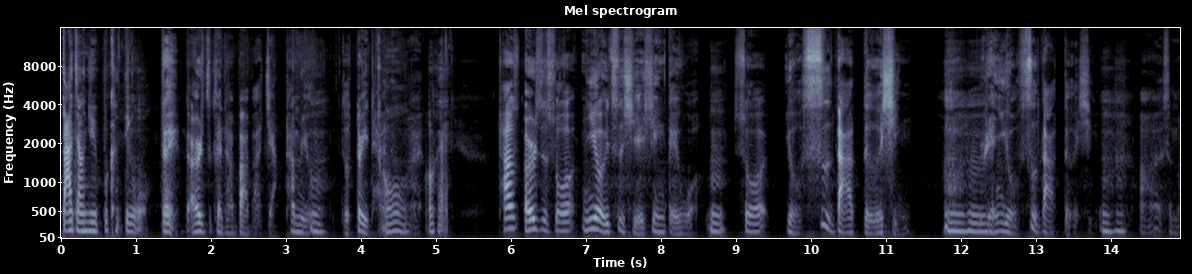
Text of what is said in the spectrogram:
大将军，不肯定我？对，儿子跟他爸爸讲，他们有有对谈。哦，OK。他儿子说：“你有一次写信给我，嗯，说有四大德行，嗯，人有四大德行，嗯哼，啊，什么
